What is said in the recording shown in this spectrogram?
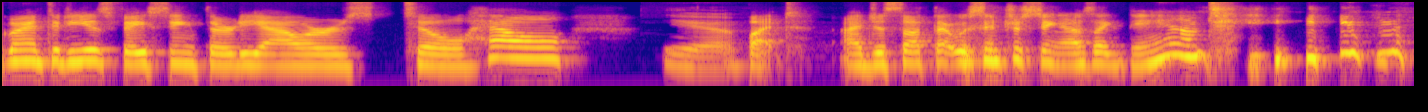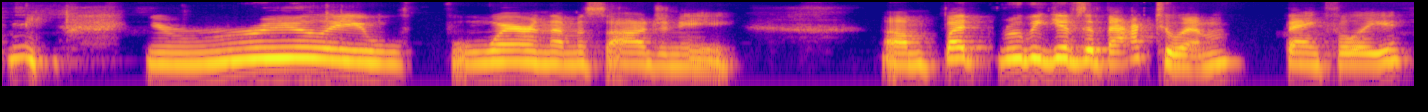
granted, he is facing 30 hours till hell. Yeah. But I just thought that was interesting. I was like, damn, team. You're really wearing that misogyny. Um, but Ruby gives it back to him, thankfully.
